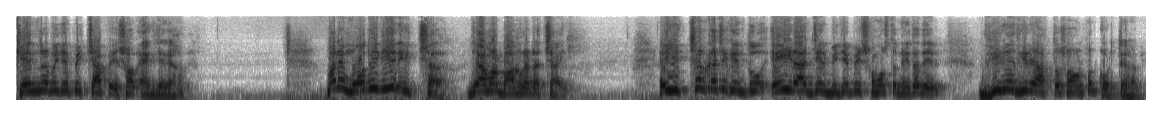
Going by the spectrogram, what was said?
কেন্দ্র বিজেপির চাপে সব এক জায়গায় হবে। মানে মোদিজির ইচ্ছা যে আমার বাংলাটা চাই। এই ইচ্ছার কাছে কিন্তু এই রাজ্যের বিজেপির সমস্ত নেতাদের ধীরে ধীরে আত্মসমর্পণ করতে হবে।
